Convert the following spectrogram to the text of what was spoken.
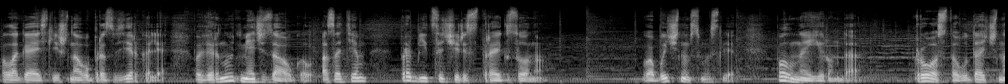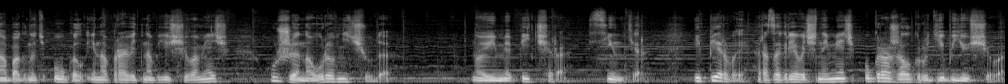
Полагаясь лишь на образ в зеркале, повернуть мяч за угол, а затем пробиться через страйк-зону. В обычном смысле полная ерунда. Просто удачно обогнуть угол и направить на бьющего мяч уже на уровне чуда. Но имя питчера – Синкер, и первый разогревочный мяч угрожал груди бьющего.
